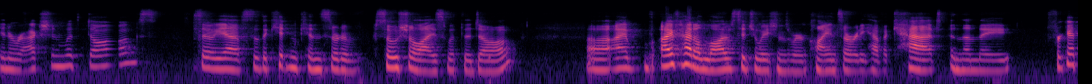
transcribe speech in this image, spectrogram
interaction with dogs. So yeah, so the kitten can sort of socialize with the dog. Uh, I've I've had a lot of situations where clients already have a cat and then they forget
